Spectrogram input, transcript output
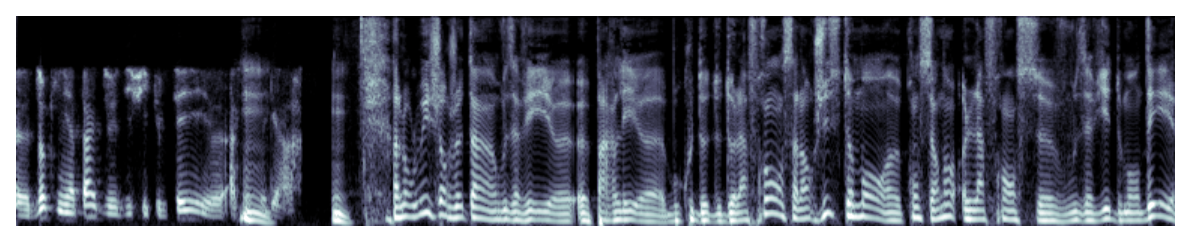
Euh, donc il n'y a pas de difficulté euh, à cet hmm. égard. Hmm. Alors Louis Georgetin, vous avez euh, euh, parlé euh, beaucoup de, la France. Alors justement, concernant la France, vous aviez demandé,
